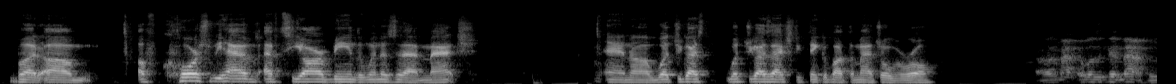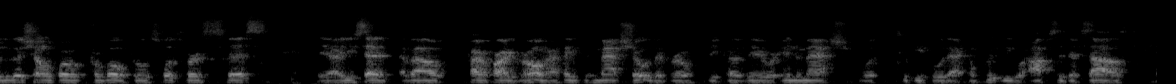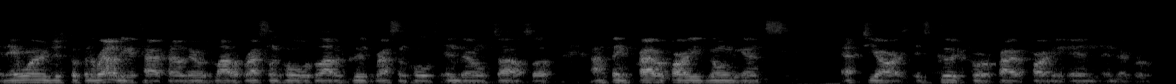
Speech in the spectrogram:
but um, of course we have FTR being the winners of that match. And uh, what you guys, what you guys actually think about the match overall? Uh, it was a good match. It was a good showing for for both. It was flips versus fists. Yeah, you said about Private Party growing. I think this match showed their growth because they were in the match with two people that completely were opposite their styles, and they weren't just flipping around the entire time. There was a lot of wrestling holds, a lot of good wrestling holds in their own style. So I think Private Party going against FTRs is good for a Private Party in, and their growth.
